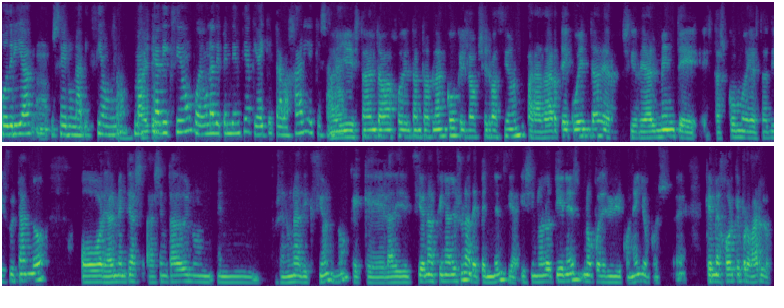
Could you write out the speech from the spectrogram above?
podría mm, ser una adicción, ¿no? Más ahí- que adicción, pues una dependencia que hay que trabajar y hay que sanar. Ahí está el trabajo del tantra blanco, que es la observación para darte cuenta de si realmente estás cómodo y estás disfrutando o realmente has, has entrado en, un, en, pues en una adicción, ¿no? Que, que la adicción al final es una dependencia y si no lo tienes no puedes vivir con ello, pues eh, qué mejor que probarlo.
